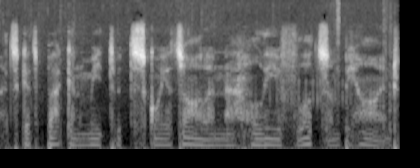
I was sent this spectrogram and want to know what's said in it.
let's get back and meet with Scoia'tael and uh, leave Flotsam behind.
